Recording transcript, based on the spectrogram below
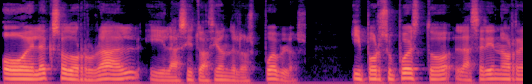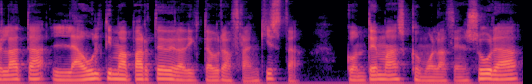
o el éxodo rural y la situación de los pueblos. Y por supuesto, la serie nos relata la última parte de la dictadura franquista, con temas como la censura,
